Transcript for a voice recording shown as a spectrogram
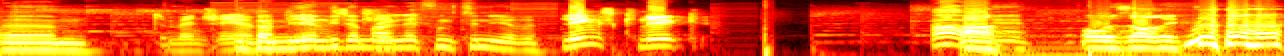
Ähm, Der Mensch eher bei mir links wieder mal nicht funktioniere. Linksknick. Ah, Ah. okay. Oh, sorry.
